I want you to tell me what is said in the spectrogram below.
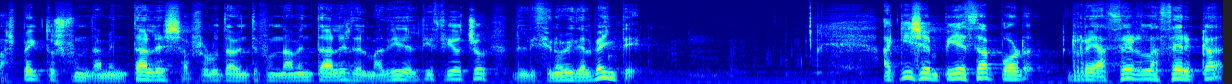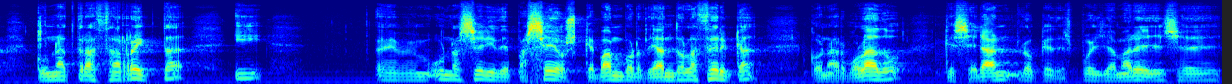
aspectos fundamentales, absolutamente fundamentales del Madrid del 18, del 19 y del 20. Aquí se empieza por rehacer la cerca con una traza recta y eh, una serie de paseos que van bordeando la cerca con arbolado, que serán lo que después llamaré, se,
